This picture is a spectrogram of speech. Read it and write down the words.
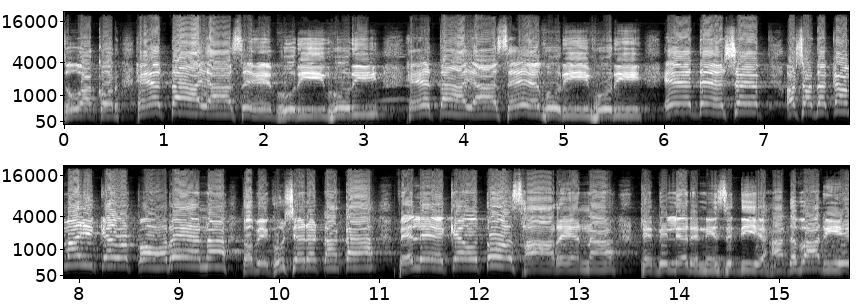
জুয়া কর হে তাই আছে ভুরি ভুরি, হে তাই আছে ভুরি ভুরি। এ দেশে অসদ কামাই কেউ করে না, তবে ঘুষের টাকা পেলে কেউ তো সারে না। টেবিলের নিচ দিয়ে হাত বাড়িয়ে,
